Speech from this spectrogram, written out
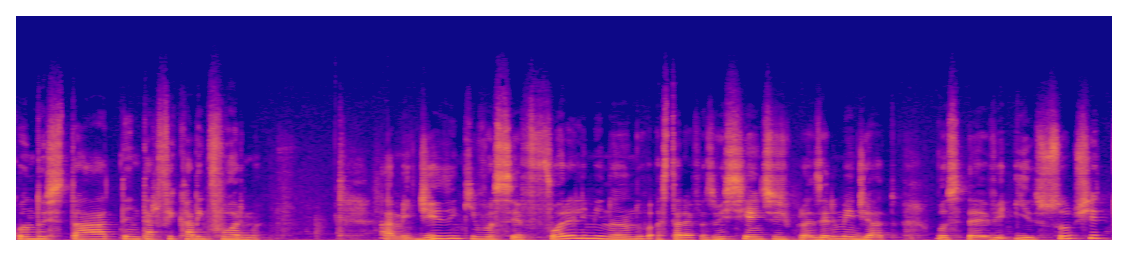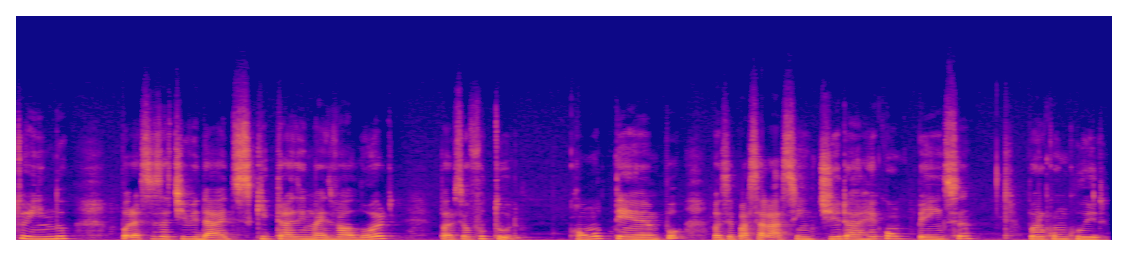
quando está a tentar ficar em forma. À medida em que você for eliminando as tarefas viciantes de prazer imediato, você deve ir substituindo por essas atividades que trazem mais valor para o seu futuro. Com o tempo, você passará a sentir a recompensa por concluir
